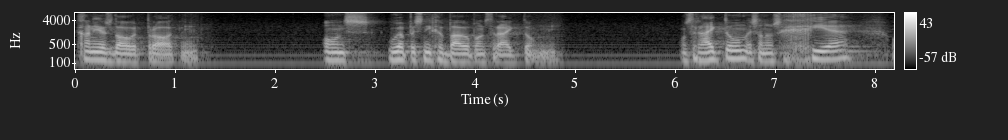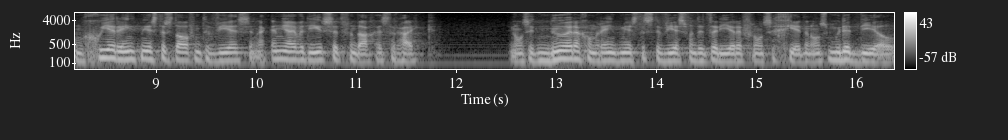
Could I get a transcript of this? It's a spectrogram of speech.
gaan nie eens daaroor praat nie. Ons hoop is nie gebou op ons rykdom nie. Ons rykdom is aan ons gegee om goeie rentmeesters daarvan te wees en ek en jy wat hier sit vandag is ryk. En ons het nodig om rentmeesters te wees van dit wat die Here vir ons gegee het en ons moet dit deel.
